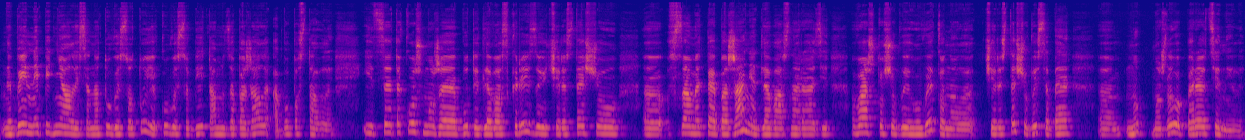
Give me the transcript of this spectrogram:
ви не піднялися на ту висоту, яку ви собі там забажали або поставили. І це також може бути для вас кризою через те, що е, саме те бажання для вас наразі важко, щоб ви його виконали, через те, що ви себе, е, ну, можливо, переоцінили.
